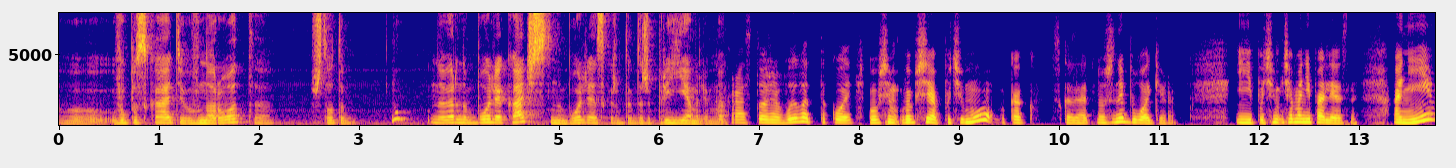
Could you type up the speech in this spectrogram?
выпускать в народ э, что-то, ну, наверное, более качественно, более, скажем так, даже приемлемо. Как раз тоже вывод такой. В общем, вообще, почему, как сказать, нужны блогеры? И почему, чем они полезны? Они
